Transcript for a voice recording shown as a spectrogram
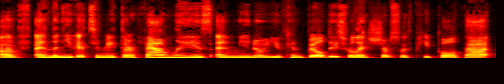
of and then you get to meet their families and you know you can build these relationships with people that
